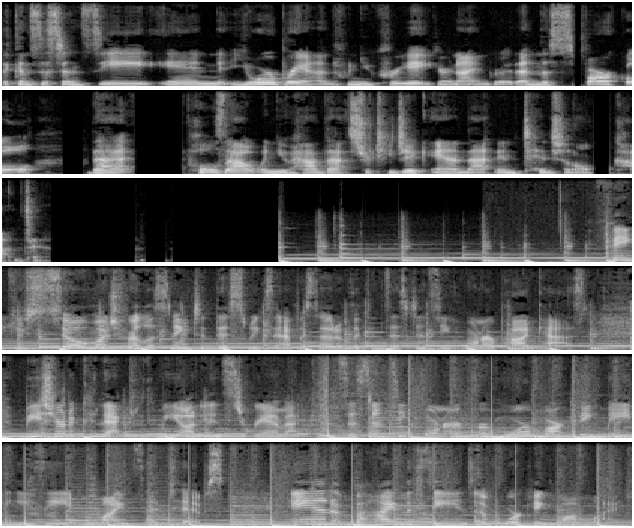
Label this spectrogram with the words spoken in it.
the consistency in your brand when you create your nine grid and the sparkle that pulls out when you have that strategic and that intentional content. Thank you so much for listening to this week's episode of the Consistency Corner podcast. Be sure to connect with me on Instagram at Consistency Corner for more marketing made easy mindset tips and behind the scenes of working mom life.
